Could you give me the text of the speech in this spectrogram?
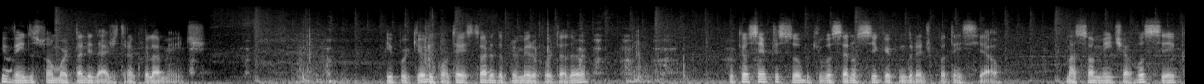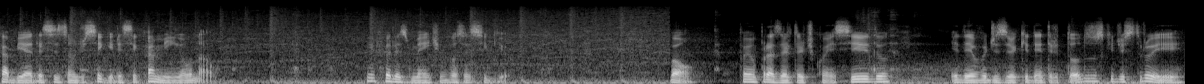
vivendo sua mortalidade tranquilamente. E por que eu lhe contei a história do primeiro portador? Porque eu sempre soube que você era um Seeker com grande potencial mas somente a você cabia a decisão de seguir esse caminho ou não. Infelizmente você seguiu. Bom, foi um prazer ter te conhecido e devo dizer que dentre todos os que destruí,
